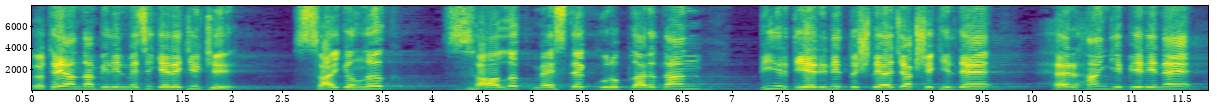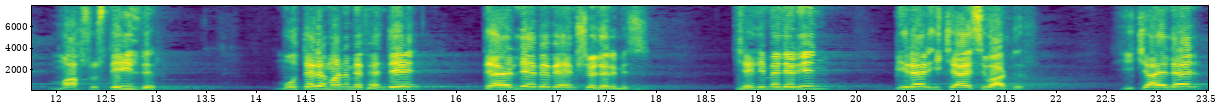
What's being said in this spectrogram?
Öte yandan bilinmesi gerekir ki saygınlık sağlık meslek gruplarından bir diğerini dışlayacak şekilde herhangi birine mahsus değildir. Muhterem hanımefendi, değerli ebe ve hemşirelerimiz, kelimelerin birer hikayesi vardır. Hikayeler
